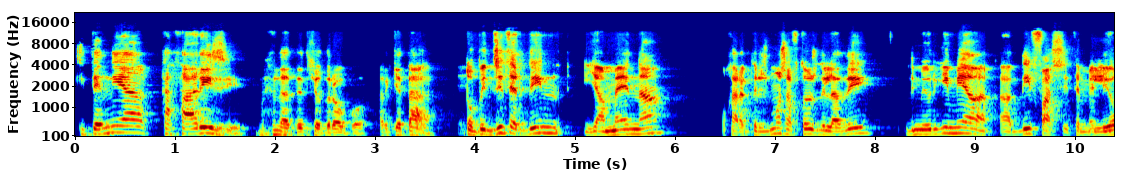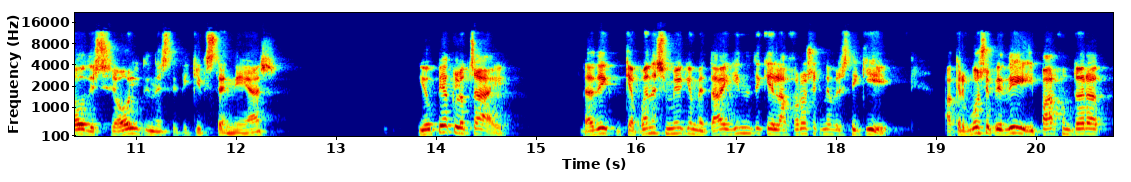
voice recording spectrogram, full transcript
η ταινία καθαρίζει με ένα τέτοιο τρόπο αρκετά. Το PG-13 για μένα, ο χαρακτηρισμός αυτός δηλαδή, δημιουργεί μια αντίφαση θεμελιώδης σε όλη την αισθητική της ταινίας, η οποία κλωτσάει. Δηλαδή και από ένα σημείο και μετά γίνεται και ελαφρώς εκνευριστική. Ακριβώς επειδή υπάρχουν τώρα,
